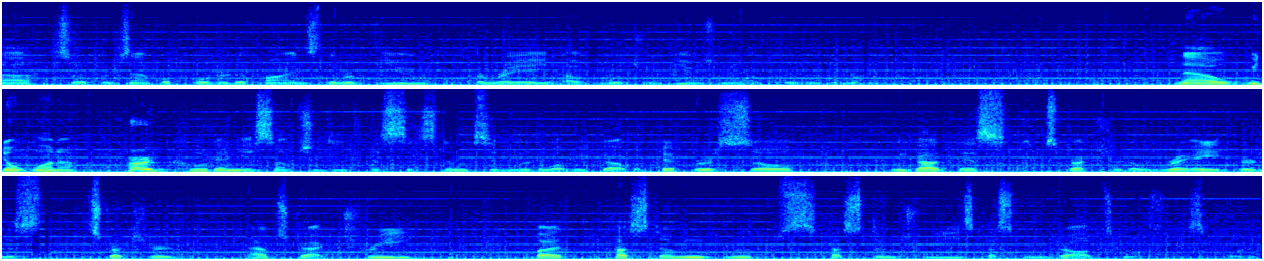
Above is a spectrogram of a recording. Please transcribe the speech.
Uh, so for example, Porter defines the review array of which reviews we want to run. Now, we don't want to hard code any assumptions into the system, similar to what we've got with Piffer, so we got this structured array, or this structured abstract tree, but custom groups, custom trees, custom jobs can also be supported.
